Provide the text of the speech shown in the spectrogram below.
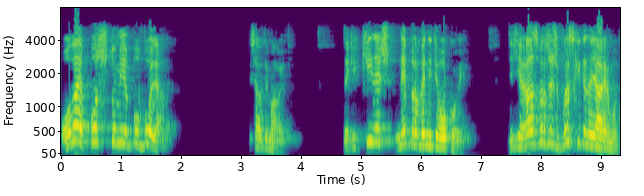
Ова е пост што ми е по волја. И сега внимавајте. Да ги кинеш неправените окови, да ги разврзеш врските на јаремот,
